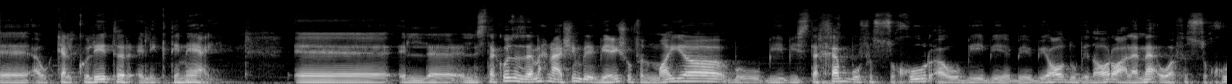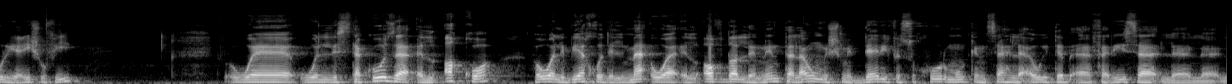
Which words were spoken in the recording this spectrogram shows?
آه، أو calculator الاجتماعي. آه، ال- الاستاكوزا زي ما إحنا عايشين بي- بيعيشوا في المية وبيستخبوا في الصخور أو بي- بي- بي- بيقعدوا بيدوروا على مأوى في الصخور يعيشوا فيه. والاستاكوزا الأقوى هو اللي بياخد المأوى الأفضل لأن أنت لو مش متداري في صخور ممكن سهل قوي تبقى فريسة ل... ل...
